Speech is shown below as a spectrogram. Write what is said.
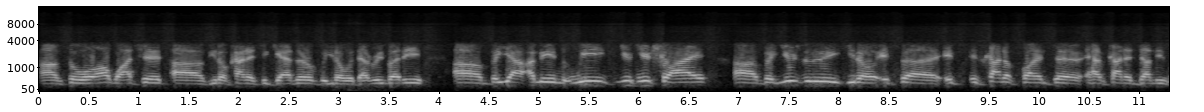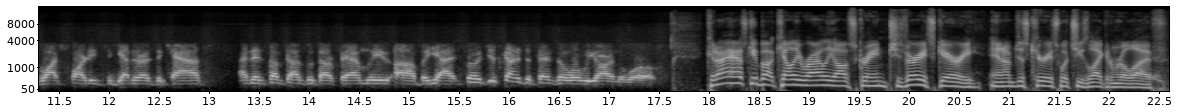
Um, so we'll all watch it, uh, you know, kind of together, you know, with everybody. Um, but yeah, I mean, we you, you try, uh, but usually, you know, it's uh, it's it's kind of fun to have kind of done these watch parties together as a cast, and then sometimes with our family. Uh, but yeah, so it just kind of depends on where we are in the world. Can I ask you about Kelly Reilly off screen? She's very scary, and I'm just curious what she's like in real life.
